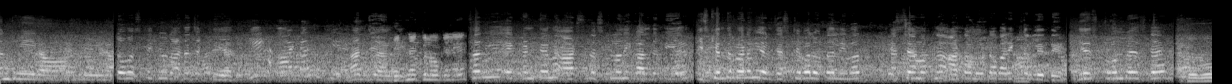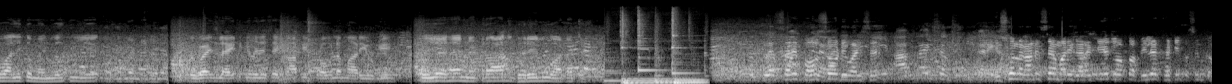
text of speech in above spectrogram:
अंधेरा अंधेरा। तो क्यों आटा चकती है। ये आटा चुकी है? हाँ जी हाँ कितने किलो के लिए? सर ये एक घंटे में आठ से दस किलो निकाल देती है। इसके अंदर मैडम ये एडजस्टेबल होता है लीवर इससे हम अपना आटा मोटा बारीक कर लेते हैं। ये स्टोन बेस्ड है। तो वो वाली तो मैनुअल थी ये ऑटोमेटिक है। तो गाइज़ लाइट की वजह से काफ़ी प्रॉब्लम आ रही होगी। तो ये है नटराज घरेलू आटा चक्की। सर बहुत सौ डिवाइस है। आपका ही सब करेगा। इसको लगाने से हमारी गारंटी है जो आपका बिल है थर्टी परसेंट कम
